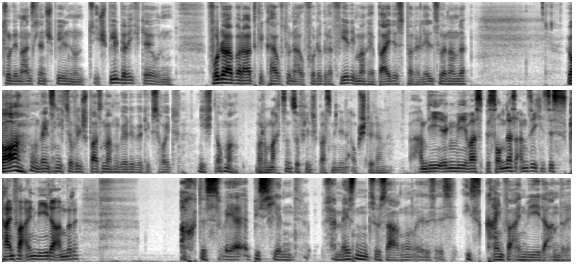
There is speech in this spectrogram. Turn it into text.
zu den einzelnen Spielen und die Spielberichte und Fotoapparat gekauft und auch fotografiert. Ich mache ja beides parallel zueinander. Ja, und wenn es nicht so viel Spaß machen würde, würde ich es heute nicht noch machen. Warum macht es denn so viel Spaß mit den Aufstellern? Haben die irgendwie was besonders an sich? Ist es kein Verein wie jeder andere? Ach, das wäre ein bisschen vermessen zu sagen, es, es, ist kein Verein wie jeder andere.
